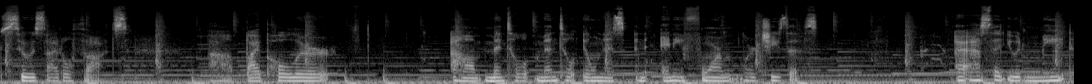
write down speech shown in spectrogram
suicidal thoughts, uh, bipolar, um, mental mental illness in any form, Lord Jesus. I ask that you would meet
